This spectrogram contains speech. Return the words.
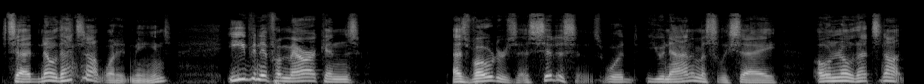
said, no, that's not what it means. Even if Americans, as voters, as citizens, would unanimously say, oh no, that's not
